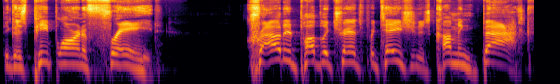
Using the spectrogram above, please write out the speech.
because people aren't afraid. Crowded public transportation is coming back.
